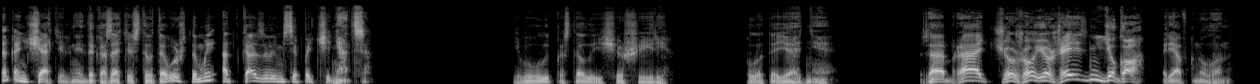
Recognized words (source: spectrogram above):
«Окончательное доказательство того, что мы отказываемся подчиняться». Его улыбка стала еще шире, плотояднее. «Забрать чужую жизнь, Юго!» — рявкнул он.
